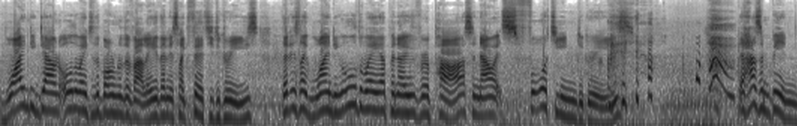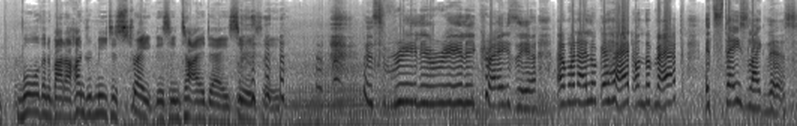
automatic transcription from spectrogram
winding down all the way to the bottom of the valley, then it's like 30 degrees. Then it's like winding all the way up and over a pass, and now it's 14 degrees. there hasn't been more than about 100 meters straight this entire day, seriously. It's really, really crazy. And when I look ahead on the map, it stays like this.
